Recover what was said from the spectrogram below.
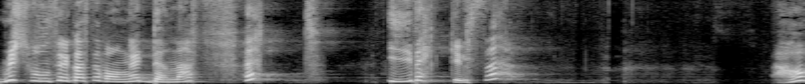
Misjonskirka i Stavanger den er født i vekkelse. Ja.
